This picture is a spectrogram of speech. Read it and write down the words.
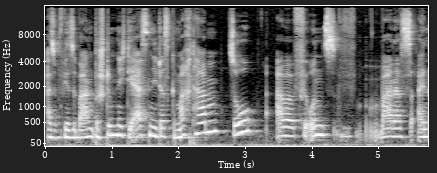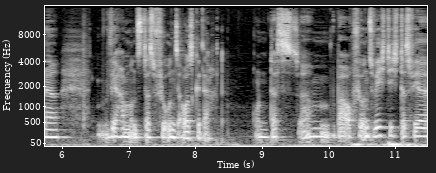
also wir waren bestimmt nicht die Ersten, die das gemacht haben, so, aber für uns war das eine, wir haben uns das für uns ausgedacht. Und das ähm, war auch für uns wichtig, dass wir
